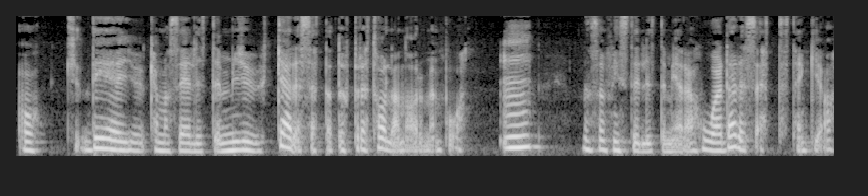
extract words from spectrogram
Och det är ju kan man säga lite mjukare sätt att upprätthålla normen på. Mm. Men sen finns det lite mera hårdare sätt tänker jag.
